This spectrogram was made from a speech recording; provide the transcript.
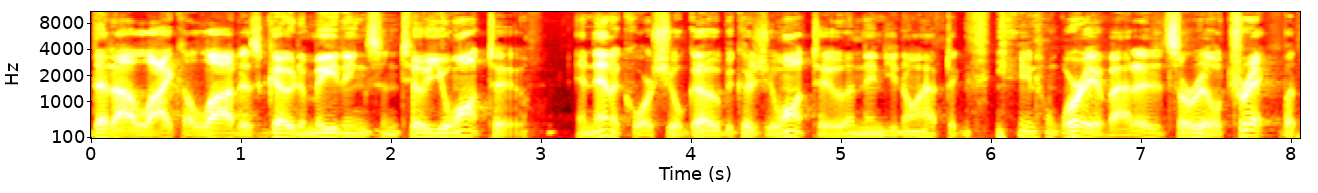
that I like a lot is go to meetings until you want to, and then of course you'll go because you want to, and then you don't have to you know worry about it. It's a real trick, but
